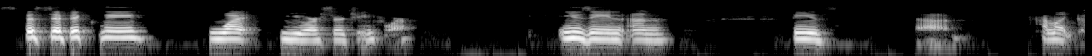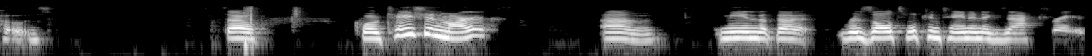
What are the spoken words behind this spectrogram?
specifically what you are searching for using um, these uh, kind of like codes. So quotation marks um, mean that the results will contain an exact phrase.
